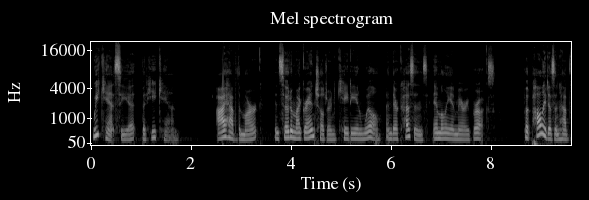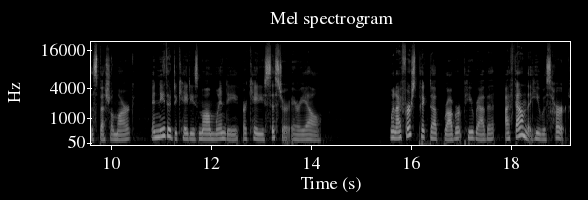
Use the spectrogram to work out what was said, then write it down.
We can't see it, but he can. I have the mark, and so do my grandchildren, Katie and Will, and their cousins, Emily and Mary Brooks. But Polly doesn't have the special mark, and neither do Katie's mom, Wendy, or Katie's sister, Ariel. When I first picked up Robert P. Rabbit, I found that he was hurt,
